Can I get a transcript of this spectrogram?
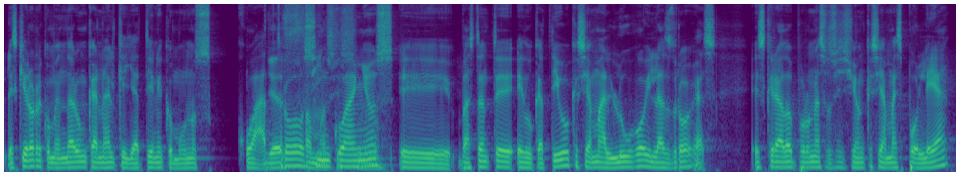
Les quiero recomendar un canal que ya tiene como unos cuatro o cinco años, eh, bastante educativo, que se llama Lugo y las drogas. Es creado por una asociación que se llama Espolea,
